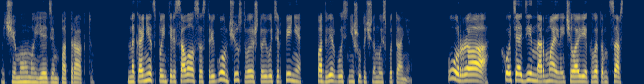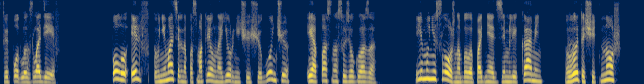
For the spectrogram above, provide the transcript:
«Почему мы едем по тракту?» Наконец поинтересовался Стригон, чувствуя, что его терпение подверглось нешуточному испытанию. «Ура! Хоть один нормальный человек в этом царстве подлых злодеев. Полуэльф внимательно посмотрел на ерничающую гончую и опасно сузил глаза. Ему несложно было поднять с земли камень, вытащить нож,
